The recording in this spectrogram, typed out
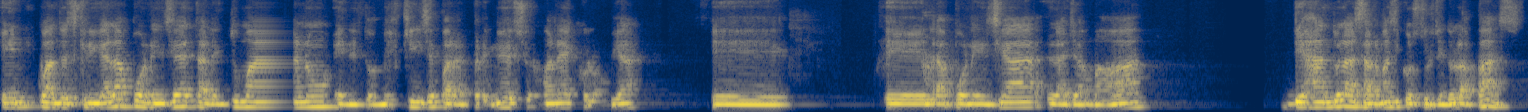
en, cuando escribía la ponencia de talento humano en el 2015 para el Premio de Gestión Humana de Colombia, eh, eh, la ponencia la llamaba Dejando las armas y construyendo la paz.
